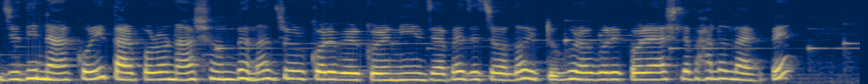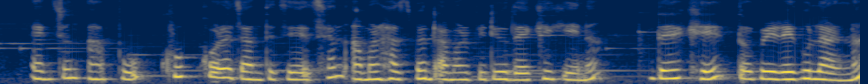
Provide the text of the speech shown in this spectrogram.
যদি না করি, তারপরও না শুনবে না, জোর করে বের করে নিয়ে যাবে যে, চলো একটু ঘোরাঘুরি করে আসলে ভালো লাগবে। একজন আপু খুব করে জানতে চেয়েছেন, আমার হাজব্যান্ড আমার ভিডিও দেখে কি না? দেখে, তবে রেগুলার না।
